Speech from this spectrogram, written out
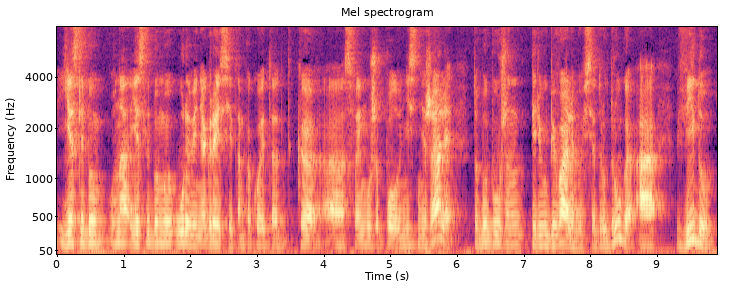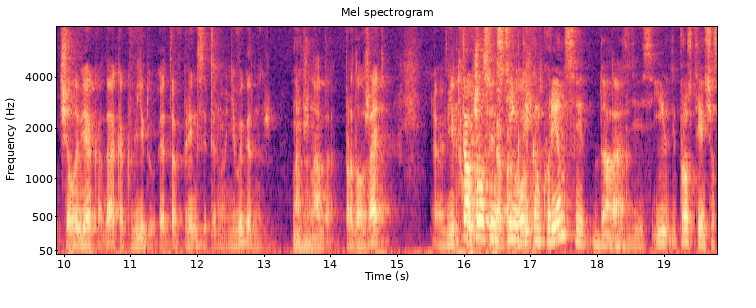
если, бы у нас, если бы мы уровень агрессии там какой-то к а, своему же полу не снижали, то мы бы уже переубивали бы все друг друга, а виду человека, да, как виду, это, в принципе, ну, невыгодно же. Нам же надо продолжать. Э, Вид Это вопрос инстинкта и конкуренции, да, Да. здесь. И просто я сейчас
